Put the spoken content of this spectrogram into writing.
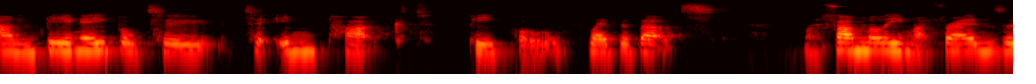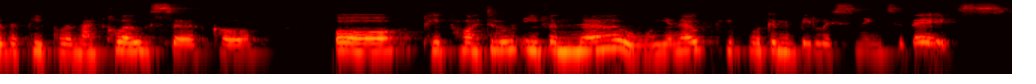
and being able to to impact people whether that's my family my friends or the people in my close circle or people I don't even know. You know, people are going to be listening to this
